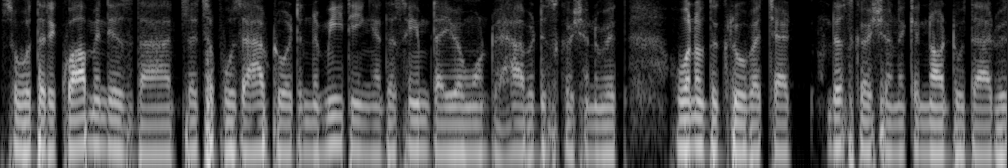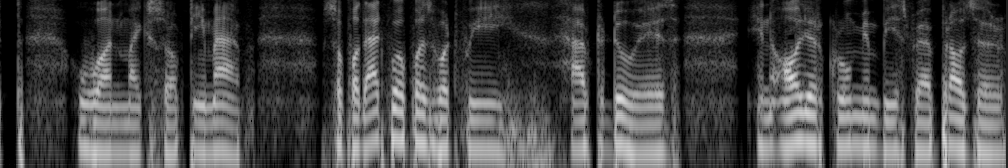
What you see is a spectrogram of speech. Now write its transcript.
So what the requirement is that let's suppose I have to attend a meeting at the same time I want to have a discussion with one of the group a chat discussion. I cannot do that with one Microsoft Team app. So for that purpose, what we have to do is in all your Chromium based web browser,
